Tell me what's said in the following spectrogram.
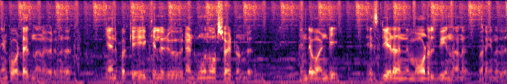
ഞാൻ കോട്ടയത്ത് നിന്നാണ് വരുന്നത്. ഞാനിപ്പോൾ കെ ഇക്കൽ ഒരു രണ്ട് മൂന്ന് വർഷമായിട്ടുണ്ട്. എന്റെ വണ്ടി എസ് ഡിയുടെ തന്നെ മോഡൽ ബി എന്നാണ് പറയുന്നത്.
